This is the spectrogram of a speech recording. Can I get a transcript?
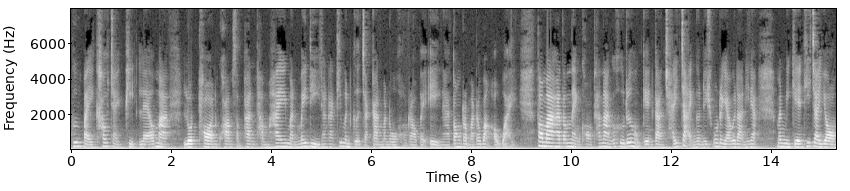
เพิ่งไปเข้าใจผิดแล้วมาลดทอนความสัมพันธ์ทำให้มันไม่ดีทั้งๆที่มันเกิดจากการมโนของเราไปเองนะต้องระมัดระวังเอาไว้ ต่อมาค่ะตำแหน่งของท่านานก็คือเรื่องของเกณฑ์การใช้จ่ายเงินในช่วงระยะเวลานี้เนี่ยมันมีเกณฑ์ที่จะยอม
